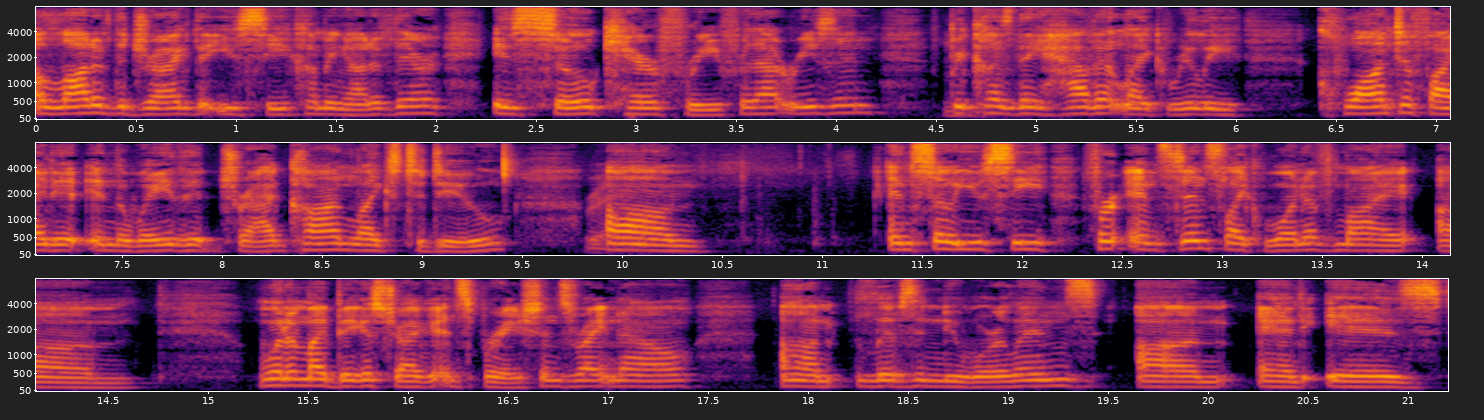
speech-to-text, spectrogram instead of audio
a lot of the drag that you see coming out of there is so carefree for that reason because they haven't like really quantified it in the way that DragCon likes to do. Um, and so you see, for instance, like one of my um, one of my biggest drag inspirations right now um, lives in New Orleans um, and is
